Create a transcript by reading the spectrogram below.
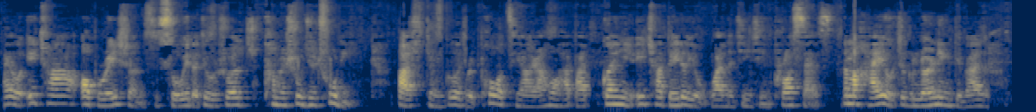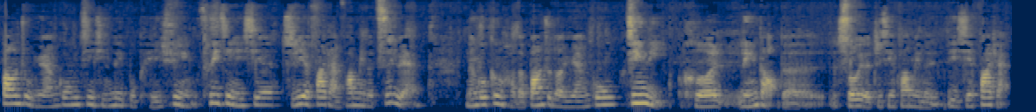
还有 HR operations，所谓的就是说他们数据处理，把整个 report 呀，然后还把关于 HR data 有关的进行 process。那么还有这个 learning development，帮助员工进行内部培训，推荐一些职业发展方面的资源，能够更好的帮助到员工、经理和领导的所有的这些方面的一些发展。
